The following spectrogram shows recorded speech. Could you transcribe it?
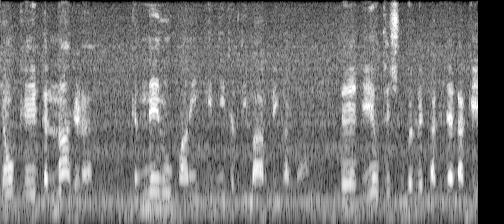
ਕਿਉਂਕਿ ਗੰਨਾ ਜਿਹੜਾ ਗੰਨੇ ਨੂੰ ਪਾਣੀ ਇੰਨੀ ਜਲਦੀ ਮਾਰ ਨਹੀਂ ਕਰਦਾ ਤੇ ਜੇ ਉੱਥੇ ਸ਼ੂਗਰ ਮਿਲ ਲੱਗ ਜਾਏ ਲਾਗੇ,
